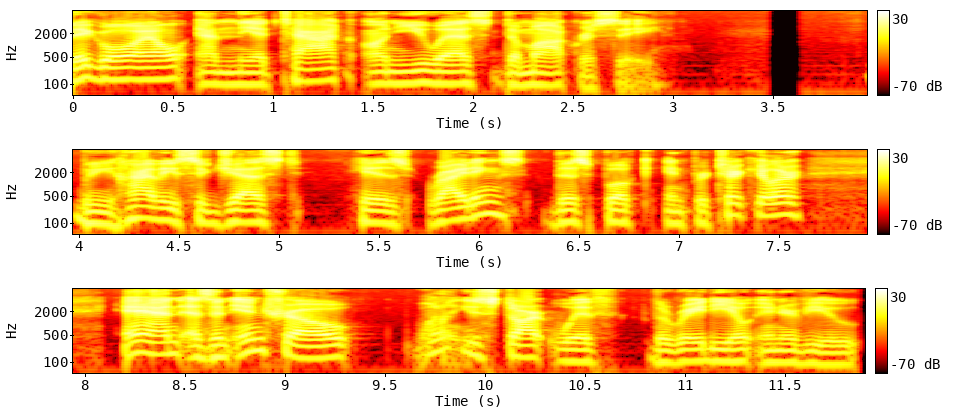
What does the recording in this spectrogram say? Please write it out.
Big Oil, and the Attack on U.S. Democracy. We highly suggest his writings, this book in particular. And as an intro, why don't you start with the radio interview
